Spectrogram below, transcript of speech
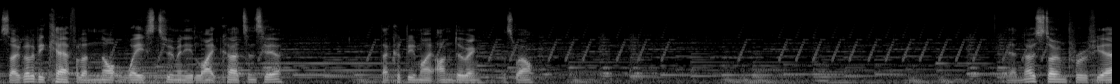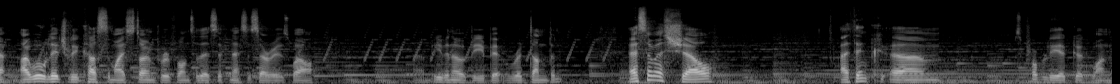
So I've got to be careful and not waste too many light curtains here. That could be my undoing as well. Yeah, no Stoneproof yet. I will literally customize Stoneproof onto this if necessary as well. Um, even though it would be a bit redundant. SOS Shell, I think um, it's probably a good one.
